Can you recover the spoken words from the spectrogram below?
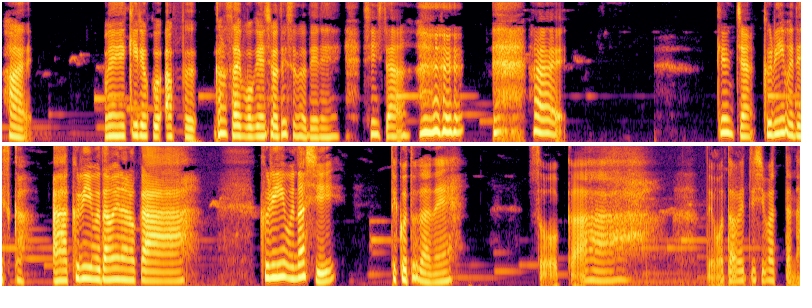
はい。免疫力アップ、癌細胞減少ですのでね、シンさん。はい。キュンちゃん、クリームですか？あー、クリームダメなのか。クリームなし？ってことだね。そうか。でも食べてしまったな。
